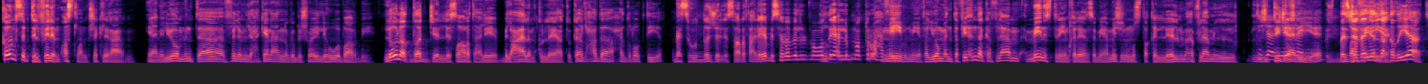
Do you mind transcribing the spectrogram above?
كونسبت الفيلم أصلا بشكل عام. يعني اليوم أنت الفيلم اللي حكينا عنه قبل شوي اللي هو باربي لولا الضجة اللي صارت عليه بالعالم كلياته كان حدا حضره كتير. بس هو الضجة اللي صارت عليه بسبب المواضيع اللي مطروحة 100% فيه فاليوم أنت في عندك أفلام mainstream خلينا نسميها مش المستقله الأفلام. التجارية. بس جدلية. قضيات.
